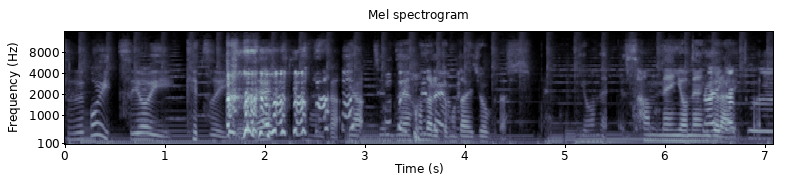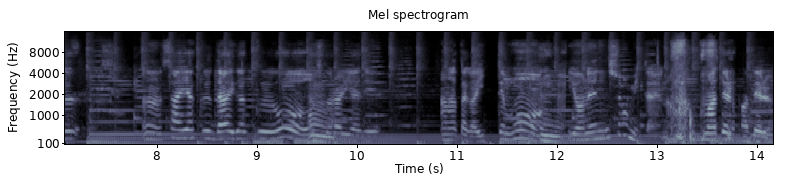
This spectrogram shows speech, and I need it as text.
すごい強い決意でね。なんかいや 全然離れても大丈夫だし。4年3年4年ぐ大らい。学、うん、最悪大学をオーストラリアで、あなたが行ってもうん。4年でしょみたいな。待てる待てる。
